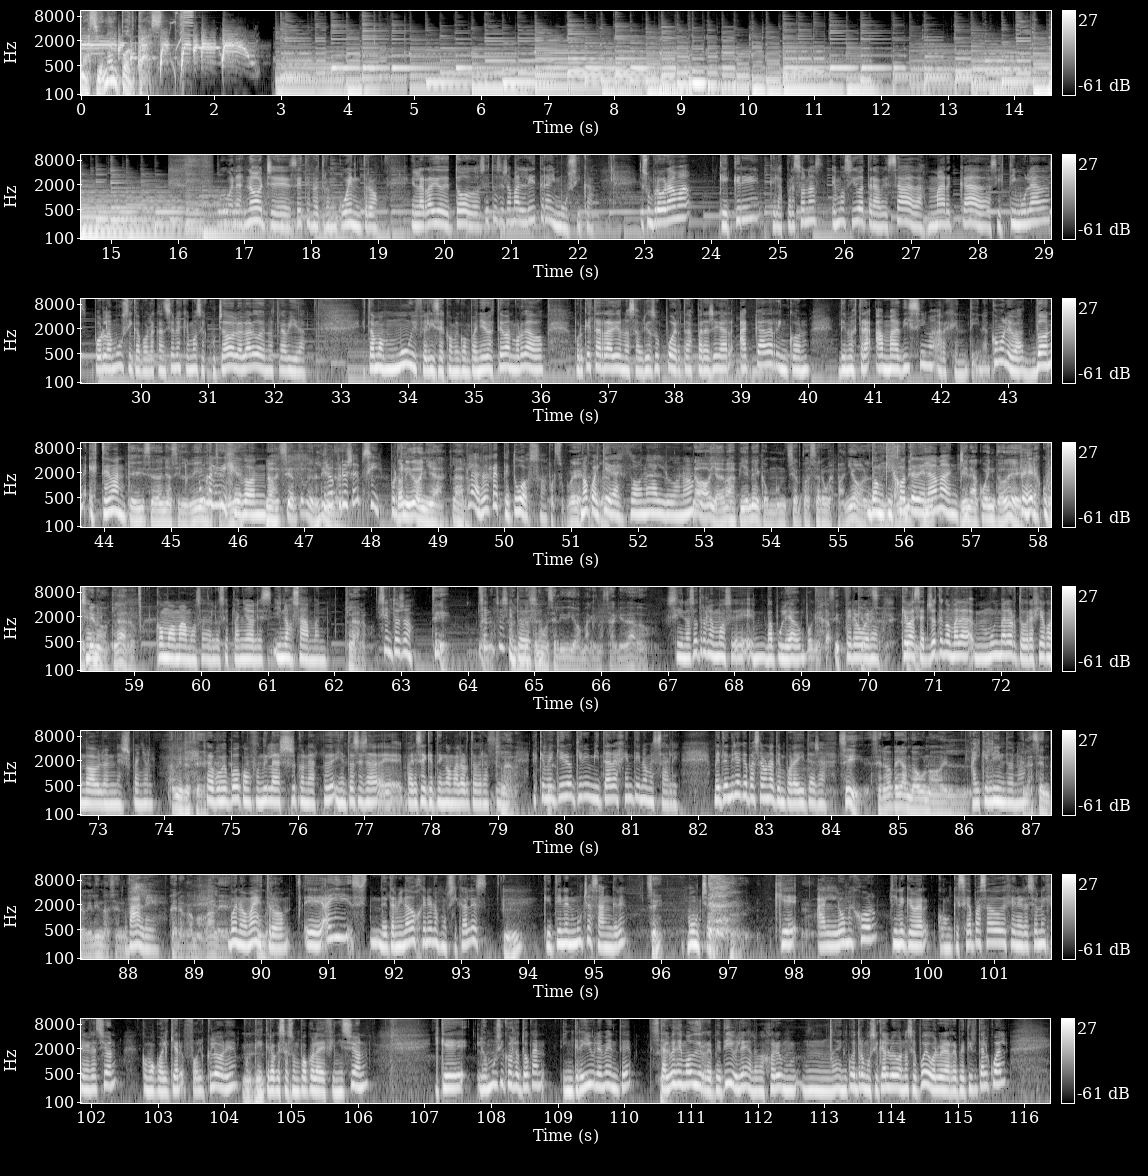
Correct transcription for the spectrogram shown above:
Nacional Podcast. Muy buenas noches, este es nuestro encuentro en la radio de todos. Esto se llama Letra y Música. Es un programa que cree que las personas hemos sido atravesadas, marcadas y estimuladas por la música, por las canciones que hemos escuchado a lo largo de nuestra vida. Estamos muy felices con mi compañero Esteban Morgado porque esta radio nos abrió sus puertas para llegar a cada rincón de nuestra amadísima Argentina. ¿Cómo le va, don Esteban? ¿Qué dice doña Silvina? Nunca le dije don. No, es cierto, pero es lindo. Pero, pero ya, sí, porque, Don y doña, claro. claro, es respetuoso. Por supuesto. No cualquiera es don algo, ¿no? No, y además viene como un cierto acervo español. Don Quijote viene- de la Mancha. Viene a cuento de. Pero ¿Por qué escúchame. no? Claro, Cómo amamos a los españoles y nos aman. claro. Siento yo. Sí. Bueno, yo siento eso. tenemos el idioma que nos ha quedado. Sí, nosotros lo hemos eh, vapuleado un poquito. Sí, pero ¿qué va bueno, ser? ¿qué va a ser? Yo tengo mala, muy mala ortografía cuando hablo en español. Ah, mire usted. Claro, porque me puedo confundir la sh con la th y entonces ya eh, parece que tengo mala ortografía. Claro, es que me quiero quiero imitar a gente y no me sale. Me tendría que pasar una temporadita ya. Sí, se le va pegando a uno el, Ay, qué lindo, ¿no? el acento, qué lindo acento. Vale. Pero como, vale. Bueno, maestro, eh, hay determinados géneros musicales Hombre. Ujú. Que tienen mucha sangre, Sí, mucha, que a lo mejor tiene que ver con que se ha pasado de generación en generación, como cualquier folclore, porque creo que esa es un poco la definición, y que los músicos lo tocan increíblemente, Sí. tal vez de modo irrepetible, a lo mejor un, un encuentro musical luego no se puede volver a repetir tal cual,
